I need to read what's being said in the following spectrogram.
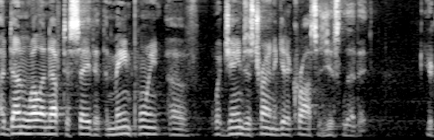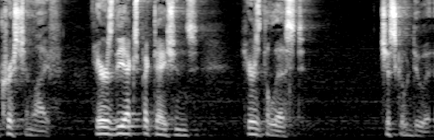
I've done well enough to say that the main point of what James is trying to get across is just live it. Your Christian life. Here's the expectations. Here's the list. Just go do it.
